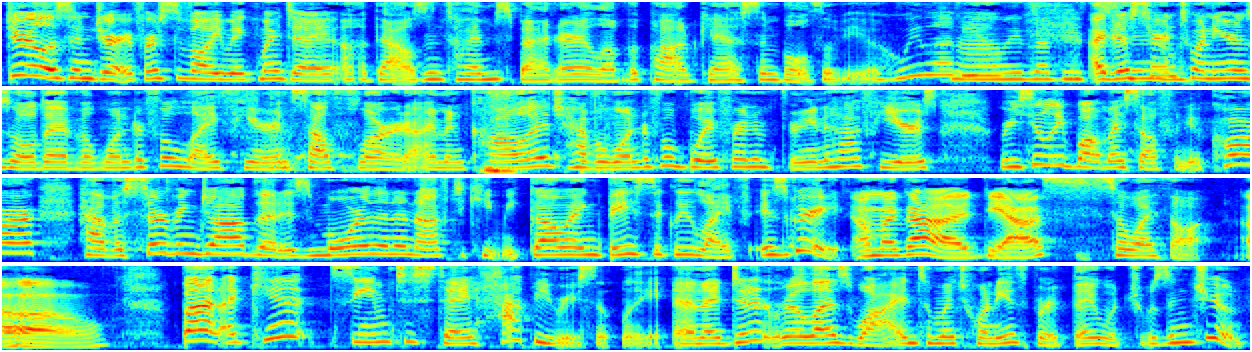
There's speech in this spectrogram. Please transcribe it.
Dear listen, Geri, first of all, you make my day a thousand times better. I love the podcast and both of you. We love you. we love you I just turned 20 years old. I have a wonderful life here in South Florida. I'm in college, have a wonderful boyfriend of three and a half years, recently bought myself a new car, have a serving job that is more than enough to keep me going. Basically, life is great. Oh my god, yes. So I thought. Oh. But I can't seem to stay happy recently, and I didn't realize why until my 20th birthday, which was in June.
